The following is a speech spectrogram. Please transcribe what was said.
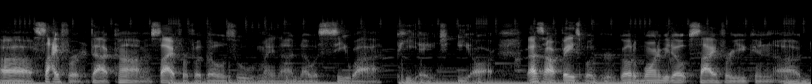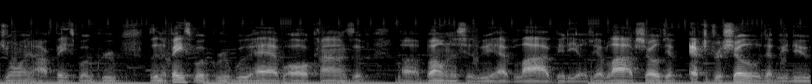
uh, cypher.com and cypher for those who may not know is C Y P H E R. That's our Facebook group. Go to Born to Be Dope cipher. You can uh, join our Facebook group. Because in the Facebook group, we have all kinds of uh, bonuses. We have live videos. We have live shows. We have extra shows that we do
